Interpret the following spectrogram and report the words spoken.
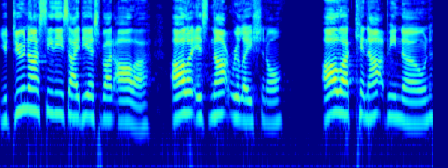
You do not see these ideas about Allah. Allah is not relational. Allah cannot be known.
